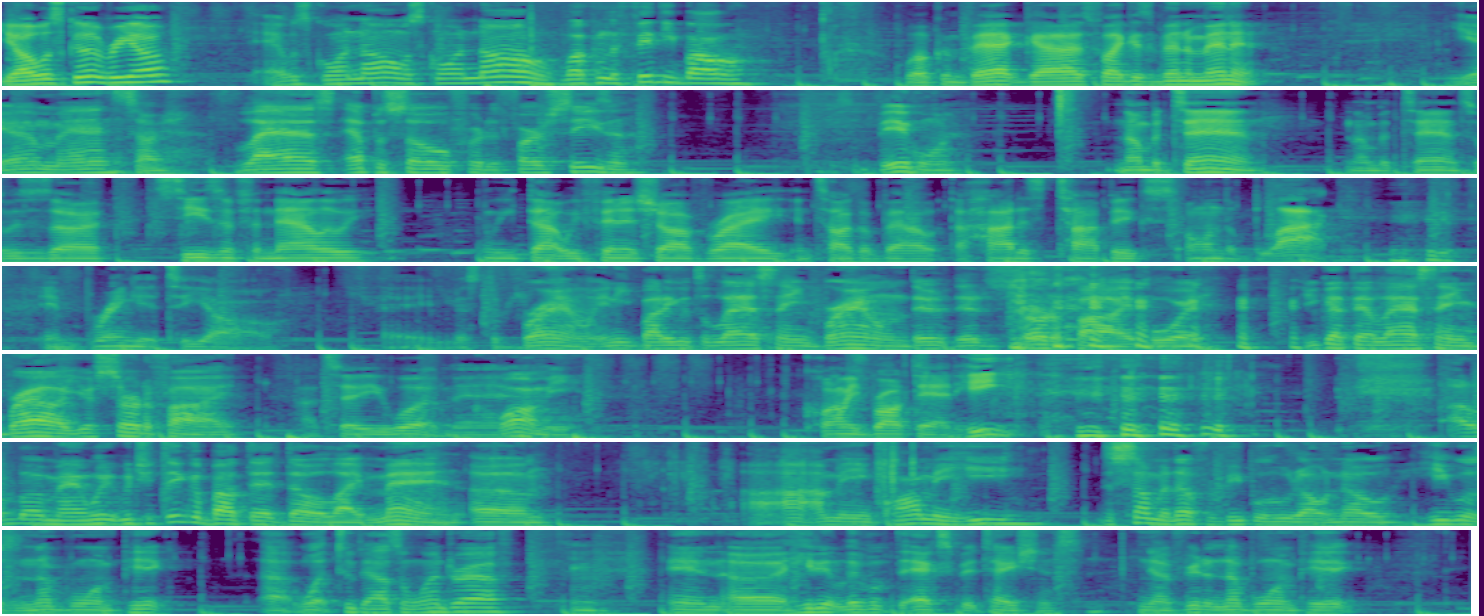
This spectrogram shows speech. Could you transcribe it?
Yo, what's good, Rio? Hey, what's going on? What's going on? Welcome to 50 Ball. Welcome back, guys. Like it's been a minute. Yeah, man. It's our last episode for the first season. It's a big one. Number 10. Number 10. So this is our season finale. We thought we'd finish off right and talk about the hottest topics on the block and bring it to y'all. Hey, Mr. Brown. Anybody with the last name Brown, they're they're certified, boy. if you got that last name Brown, you're certified. I tell you what, man. Kwame. Kwame brought that heat. I don't know, man. What, what you think about that though? Like, man, um, I, I mean, Kwame. He to sum it up for people who don't know, he was the number one pick. Uh, what 2001 draft, Mm. and uh, he didn't live up to expectations. You know, if you're the number one pick,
